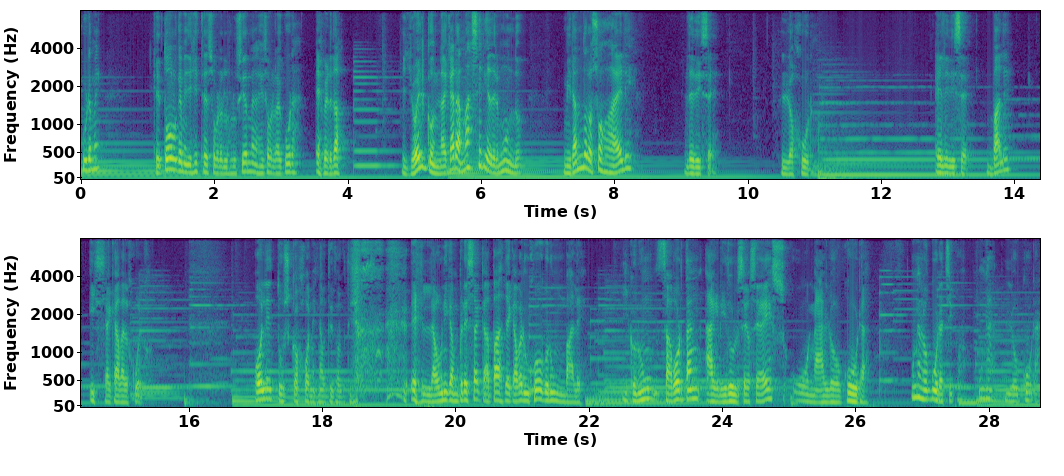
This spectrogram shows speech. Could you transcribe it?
júrame, que todo lo que me dijiste sobre los luciérnagas y sobre la cura es verdad. Y Joel con la cara más seria del mundo, mirando los ojos a Ellie, le dice, lo juro. Ellie dice, vale, y se acaba el juego. Ole tus cojones, Naughty Dog, tío. es la única empresa capaz de acabar un juego con un vale. Y con un sabor tan agridulce. O sea, es una locura. Una locura, chicos. Una locura.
